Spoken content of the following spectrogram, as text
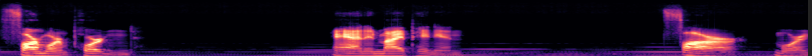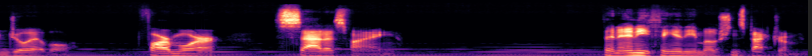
far more important, and in my opinion, far more enjoyable, far more satisfying than anything in the emotion spectrum,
